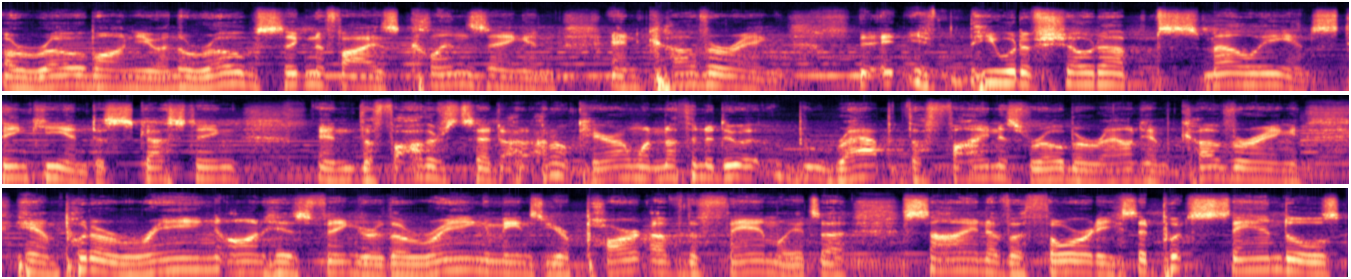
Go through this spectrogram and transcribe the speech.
a robe on you, and the robe signifies cleansing and, and covering, if he would have showed up smelly and stinky and disgusting, and the father said, I, I don't care, I want nothing to do with it. Wrap the finest robe around him, covering him, put a ring on his finger. The ring means you're part of the family, it's a sign of authority. He said, put sandals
